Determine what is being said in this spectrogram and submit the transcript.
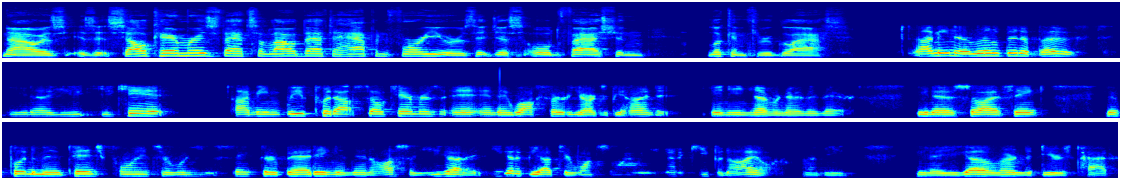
Now, is is it cell cameras that's allowed that to happen for you, or is it just old fashioned looking through glass? I mean, a little bit of both. You know, you you can't. I mean, we've put out cell cameras and, and they walk 30 yards behind it, and you never know they're there. You know, so I think you know putting them in pinch points or where you think they're bedding, and then also you got to you got to be out there once in a while. And you got to keep an eye on them. I mean, you know, you got to learn the deer's pattern.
